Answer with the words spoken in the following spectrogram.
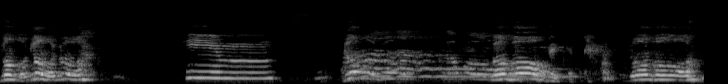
global, global, global, team. global, Oh. global, global.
